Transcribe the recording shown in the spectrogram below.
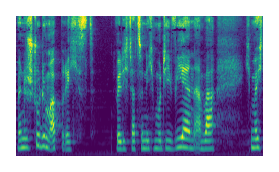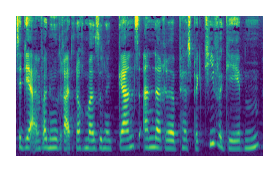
wenn du Studium abbrichst, will dich dazu nicht motivieren, aber ich möchte dir einfach nur gerade noch mal so eine ganz andere Perspektive geben,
